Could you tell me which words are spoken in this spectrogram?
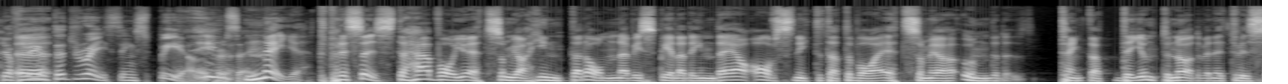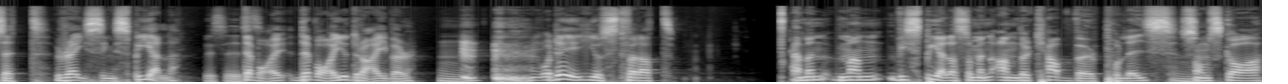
Ja, för det är uh, inte ett racingspel per se. Nej, precis. Det här var ju ett som jag hintade om när vi spelade in det avsnittet, att det var ett som jag under, tänkte att det är ju inte nödvändigtvis ett racingspel. Det var, det var ju Driver. Mm. Och det är just för att ja, men man, vi spelar som en undercover-polis mm. som ska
